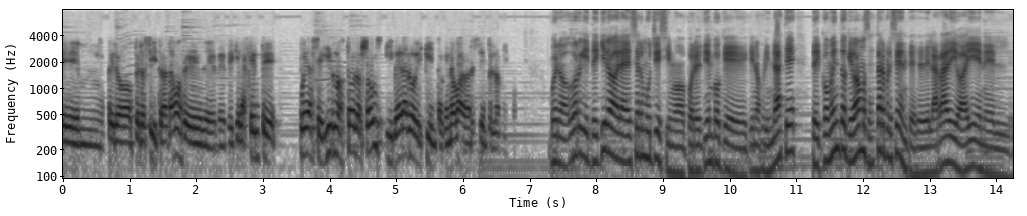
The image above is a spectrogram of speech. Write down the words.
Eh, pero, pero sí, tratamos de, que la gente pueda seguirnos todos los shows y ver algo distinto, que no va a haber siempre lo mismo. Bueno, Gorgi, te quiero agradecer muchísimo por el tiempo que, que nos brindaste. Te comento que vamos a estar presentes desde la radio ahí en el,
